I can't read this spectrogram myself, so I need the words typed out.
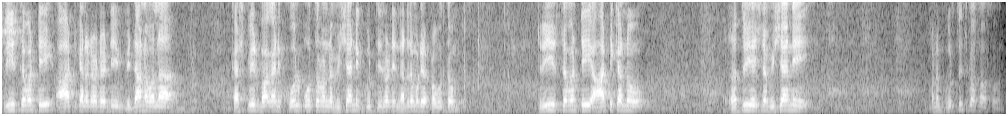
త్రీ సెవెంటీ ఆర్టికల్ అనేటువంటి విధానం వల్ల కాశ్మీర్ భాగాన్ని కోల్పోతున్న విషయాన్ని గుర్తించినటువంటి నరేంద్ర మోడీ ప్రభుత్వం త్రీ సెవెంటీ ఆర్టికల్ను రద్దు చేసిన విషయాన్ని మనం గుర్తుంచుకోవాల్సిన అవసరం ఉంది.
